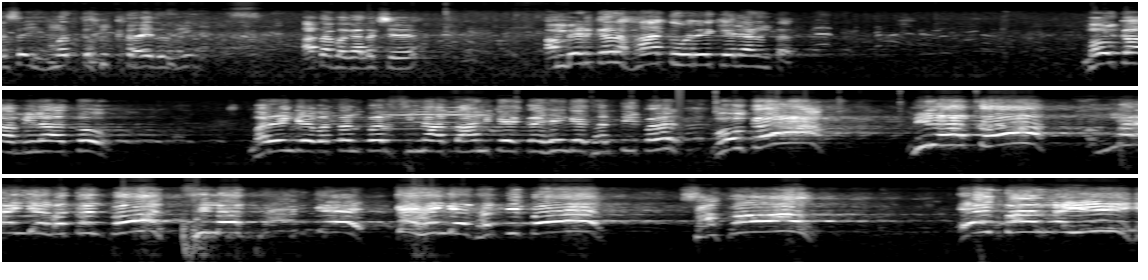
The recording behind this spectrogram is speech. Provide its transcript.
कसं हिंमत करून करायचं नाही. आता बघा लक्ष. आंबेडकर हात वरे केल्यानंतर. मौका मिला तो. मरेंगे वतन पर, सीना तान के कहेंगे धरती पर। मौका मिला तो मरेंगे वतन पर, सीना तान के कहेंगे धरती पर। शाकाल, एक बार नहीं,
